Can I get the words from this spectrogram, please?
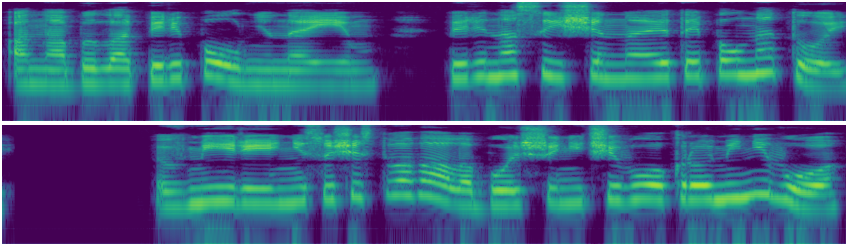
Она была переполнена им, перенасыщена этой полнотой. В мире не существовало больше ничего, кроме него,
